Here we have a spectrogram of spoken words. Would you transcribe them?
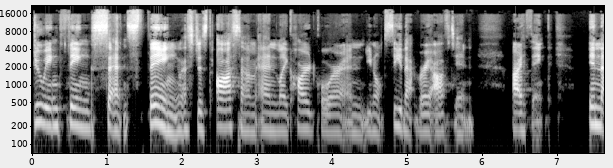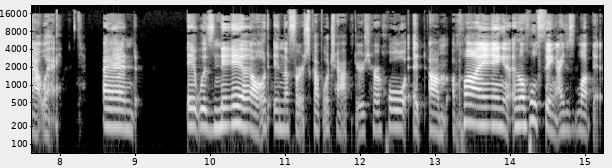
doing things sense thing that's just awesome and like hardcore and you don't see that very often i think in that way and it was nailed in the first couple chapters her whole um applying and the whole thing i just loved it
